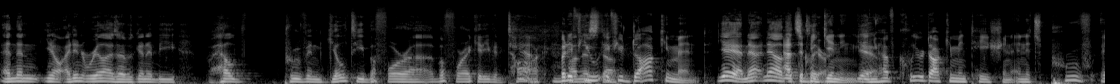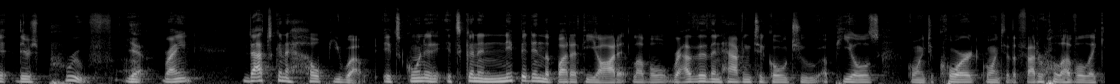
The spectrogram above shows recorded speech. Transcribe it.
And then you know, I didn't realize I was going to be held proven guilty before uh, before I could even Yeah. talk. But on if you stuff. if you document Yeah, yeah. Now, now at that's the clear. beginning Yeah. and you have clear documentation and it's proof it, there's proof uh, Yeah. right that's going to help you out it's going to it's going to nip it in the butt at the audit level rather than having to go to appeals going to court going to the federal level like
